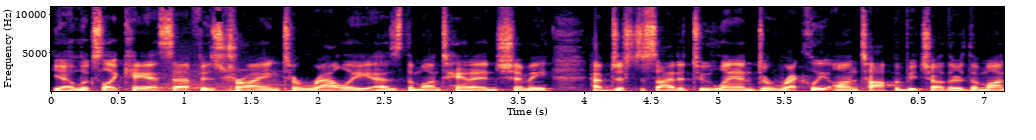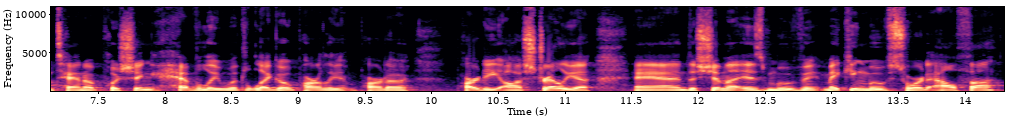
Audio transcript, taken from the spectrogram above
Yeah, it looks like KSF is trying to rally as the Montana and Shimmy have just decided to land directly on top of each other. The Montana pushing heavily with Lego Parta, Party Australia, and the Shima is moving, making moves toward Alpha.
